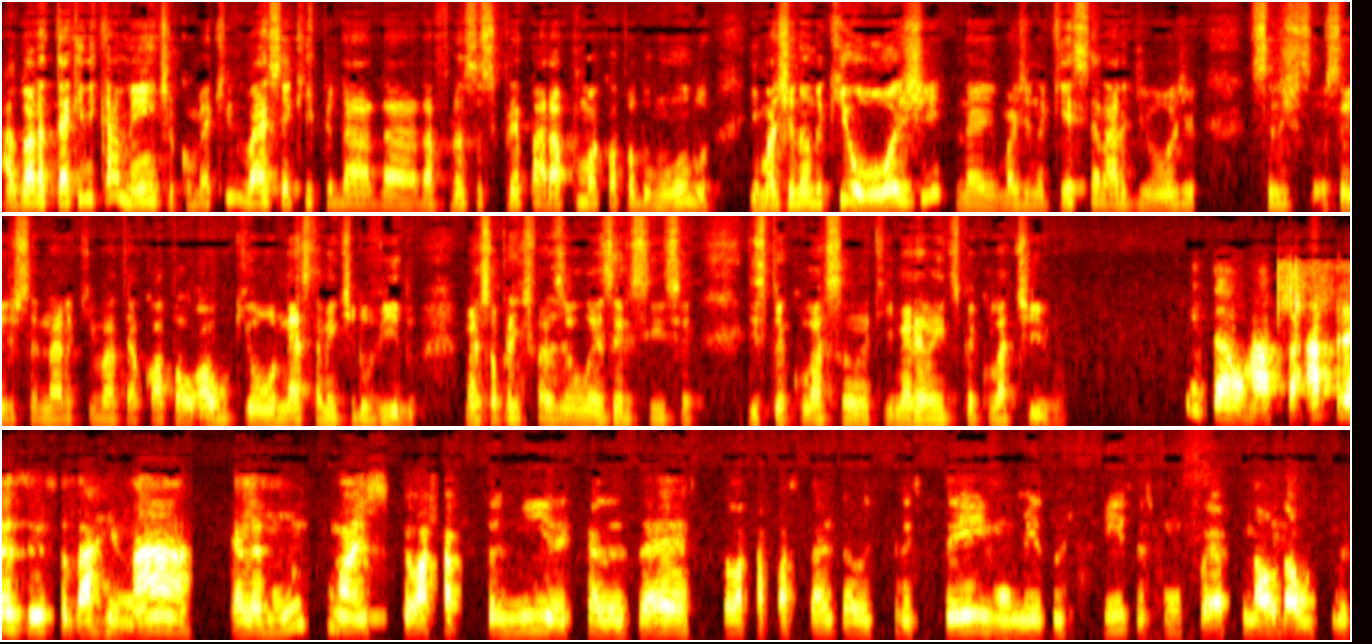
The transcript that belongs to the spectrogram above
Agora, tecnicamente, como é que vai essa equipe da, da, da França se preparar para uma Copa do Mundo, imaginando que hoje, né, imagina que esse cenário de hoje seja, seja o cenário que vai ter a Copa, algo que eu honestamente duvido, mas só para a gente fazer um exercício de especulação aqui, meramente especulativo. Então, Rafa, a presença da Renat, ela é muito mais pela capitania que ela exerce, pela capacidade dela de crescer em momentos difíceis, como foi a final da última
